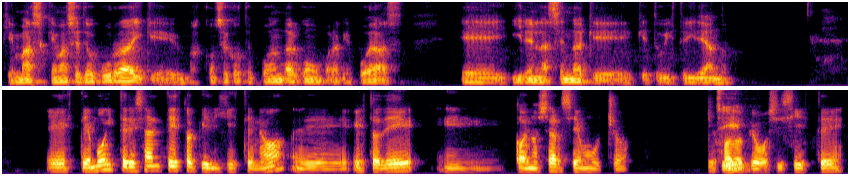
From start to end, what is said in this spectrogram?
que, más, que más se te ocurra y que más consejos te puedan dar como para que puedas eh, ir en la senda que, que tuviste ideando. Este, muy interesante esto que dijiste, ¿no? Eh, esto de conocerse mucho que fue lo que vos hiciste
